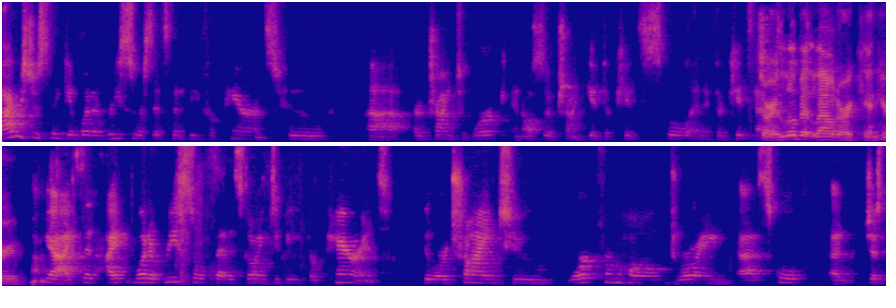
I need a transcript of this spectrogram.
I, I was just thinking what a resource that's going to be for parents who uh, are trying to work and also trying to get their kids to school. And if their kids sorry, a little bit louder, I can't hear you. Yeah, I said, I what a resource that is going to be for parents who are trying to work from home during uh, school, uh, just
